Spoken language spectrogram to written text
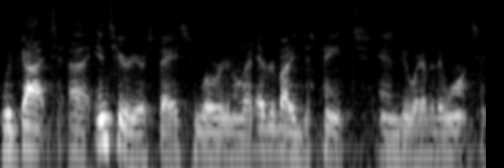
we've got uh, interior space where we're going to let everybody just paint and do whatever they want to.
